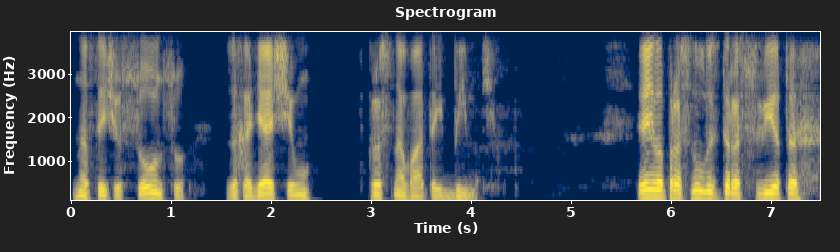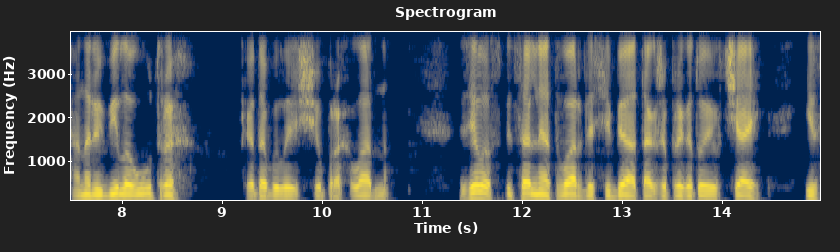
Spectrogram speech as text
навстречу солнцу, заходящему в красноватой дымке. Эйла проснулась до рассвета, она любила утро, когда было еще прохладно. Сделав специальный отвар для себя, а также приготовив чай из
